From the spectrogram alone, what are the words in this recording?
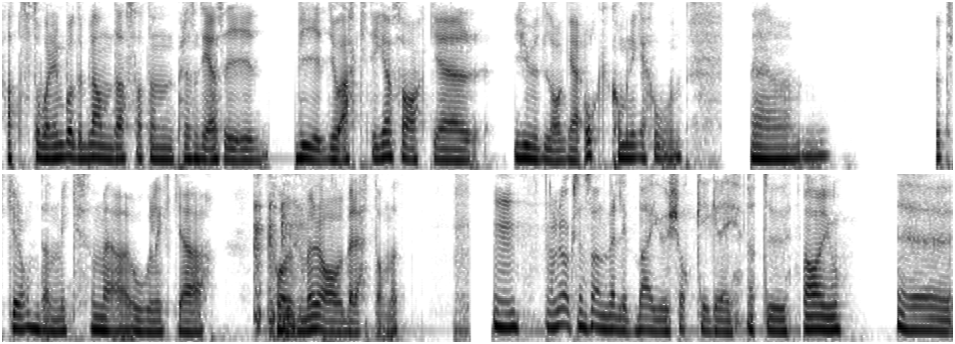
Att storyn både blandas, att den presenteras i videoaktiga saker, ljudloggar och kommunikation. Uh, jag tycker om den mixen med olika former av berättandet. Mm. Men det är också en sån väldigt Bioshock-grej. Att du... Ja, jo. Uh,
